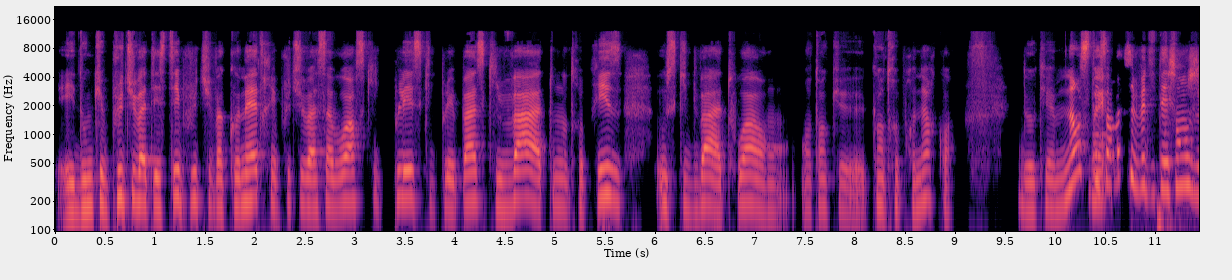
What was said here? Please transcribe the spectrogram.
et, donc, plus tu vas tester, plus tu vas connaître et plus tu vas savoir ce qui te plaît, ce qui te plaît pas, ce qui va à ton entreprise ou ce qui te va à toi en, en tant qu'entrepreneur, quoi. Donc, non, c'était sympa ce petit échange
